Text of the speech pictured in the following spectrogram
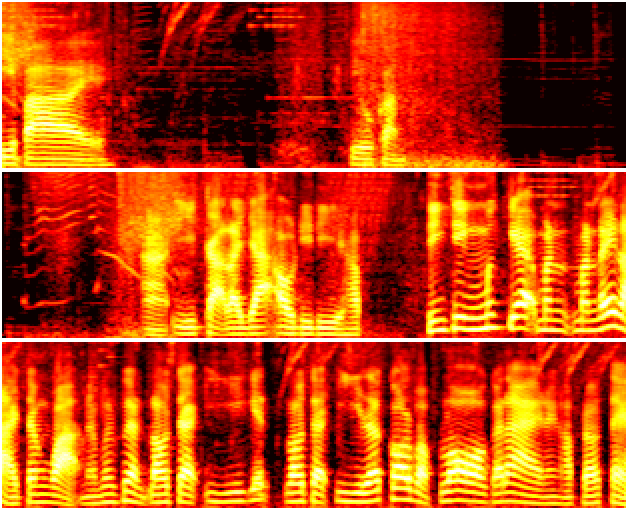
E ไปคิวก่อน อ่า E กะระยะเอาดีๆครับ จริง ๆ เมื่อกี้มันมันได้หลายจังหวะนะเพื่อนๆ เราจะ E ก็เราจะ E แล้วก็แบบล่อก็ได้นะครับ แล้วแต่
